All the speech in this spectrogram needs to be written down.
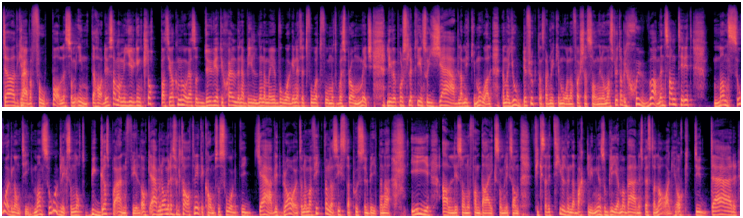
död gräv av fotboll som inte har... Det är samma med Jürgen Klopp. Alltså jag kommer ihåg, alltså, du vet ju själv den här bilden när man gör vågen efter 2-2 mot West Bromwich. Liverpool släppte in så jävla mycket mål, men man gjorde fruktansvärt mycket mål de första säsongen och man slutade väl sjua. Men samtidigt, man såg någonting. Man såg liksom något byggas på Anfield och även om resultaten inte kom så såg det jävligt bra ut. Och när man fick de där sista pusselbitarna i Allison och van Dijk som liksom fixade till den där backlinjen så blev man världens bästa lag. Och det är där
